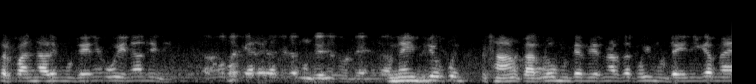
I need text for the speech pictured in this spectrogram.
ਕਿਰਪਾਨ ਵਾਲੇ ਮੁੰਡੇ ਨੇ ਉਹ ਇਹਨਾਂ ਦੇ ਨੇ। ਉਹ ਤਾਂ ਕਹਿ ਰਹੇ ਨੇ ਜਿਹੜੇ ਮੁੰਡੇ ਨੇ ਤੁਹਾਡੇ ਨੇ ਉਹ ਨਹੀਂ ਵੀਡੀਓ ਕੋਈ ਪਛਾਣ ਕਰ ਲਓ ਮੁੰਡੇ ਮੇਰੇ ਨਾਲ ਤਾਂ ਕੋਈ ਮੁੰਡਾ ਹੀ ਨਹੀਂਗਾ ਮੈਂ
